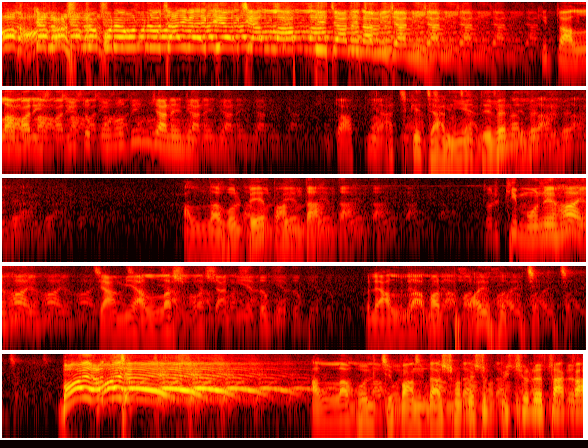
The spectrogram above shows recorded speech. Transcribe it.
হককে নষ্ট করে অন্য জায়গায় গিয়েছে। আল্লাহ আপনি জানেন আমি জানি। কিন্তু আল্লাহ আমার স্ত্রী তো কোনোদিন জানেনি। কিন্তু আপনি আজকে জানিয়ে দেবেন আল্লাহ? আল্লাহ বলবে বান্দা তোর কি মনে হয় যে আমি আল্লাহ সব জানিয়ে দেবো? বলে আল্লাহ আমার ভয় হচ্ছে। ভয় হচ্ছে! আল্লাহ বলছে বান্দা সঙ্গে একটু পিছনে তাকা।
